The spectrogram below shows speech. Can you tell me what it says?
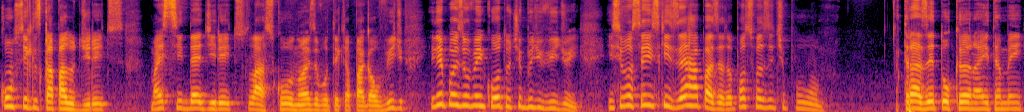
consigo escapar dos direitos, mas se der direitos, lascou nós, eu vou ter que apagar o vídeo, e depois eu venho com outro tipo de vídeo aí. E se vocês quiserem, rapaziada, eu posso fazer tipo trazer tocando aí também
